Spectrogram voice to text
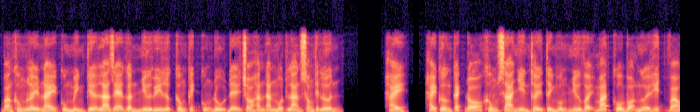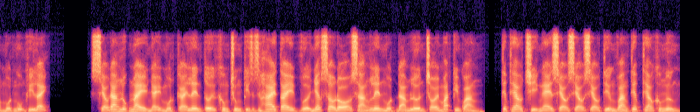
bằng không lấy này cùng mình kia laser gần như uy lực công kích cũng đủ để cho hắn ăn một làn sóng thiệt lớn. Hay, hay cường cách đó không xa nhìn thấy tình huống như vậy mát cô bọn người hít vào một ngụm khí lạnh. xèo đang lúc này nhảy một cái lên tới không trung kỳ hai tay vừa nhấc sau đó sáng lên một đám lớn chói mắt kim quang, tiếp theo chỉ nghe xèo xèo xèo tiếng vang tiếp theo không ngừng,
